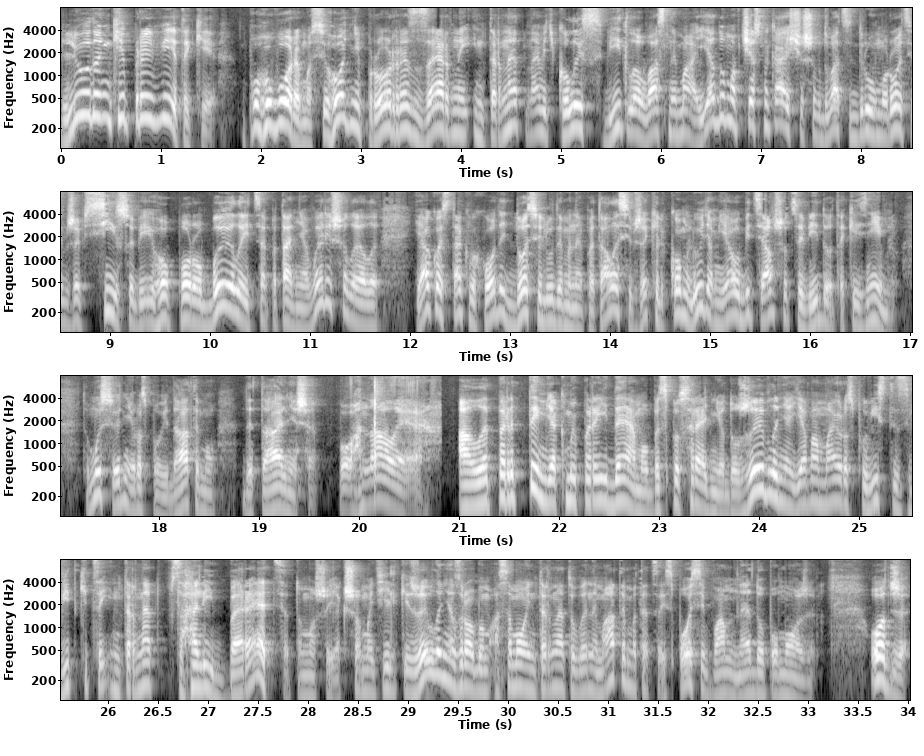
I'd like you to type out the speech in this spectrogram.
Людонькі, привітики! Поговоримо сьогодні про резервний інтернет, навіть коли світла у вас немає. Я думав, чесно кажучи, що в 22-му році вже всі собі його поробили і це питання вирішили, але якось так виходить. Досі люди мене питались, і вже кільком людям я обіцяв, що це відео таки знімлю. Тому сьогодні розповідатиму детальніше. Погнали! Але перед тим як ми перейдемо безпосередньо до живлення, я вам маю розповісти, звідки цей інтернет взагалі береться. Тому що якщо ми тільки живлення зробимо, а самого інтернету ви не матимете, цей спосіб вам не допоможе. Отже,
